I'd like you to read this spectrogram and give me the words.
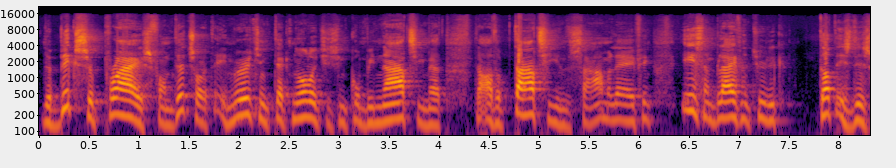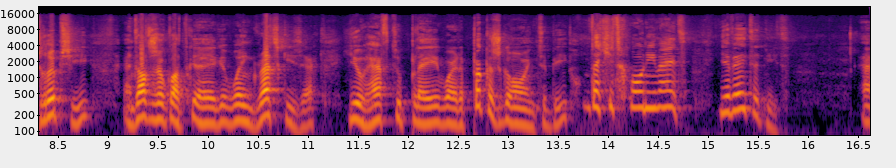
de big surprise van dit soort emerging technologies in combinatie met de adaptatie in de samenleving is en blijft natuurlijk dat is disruptie. En dat is ook wat uh, Wayne Gretzky zegt. You have to play where the puck is going to be. Omdat je het gewoon niet weet. Je weet het niet. Uh,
